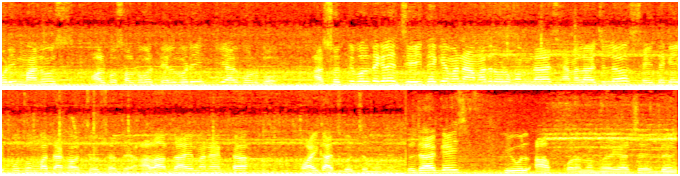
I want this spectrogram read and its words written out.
গরিব মানুষ, অল্প স্বল্প করে তেল ভরি, কি আর করব? আর সত্যি বলতে গেলে, যেই থেকে মানে আমাদের ওরকম দ্বারা ঝামেলা হয়েছিল, সেই থেকেই প্রথমবার দেখা হচ্ছে ওর সাথে। আলাদাই মানে একটা ভয় কাজ করছে মনে। তো যাই গাইস ফিউল আপ করানো হয়ে গেছে। দেন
